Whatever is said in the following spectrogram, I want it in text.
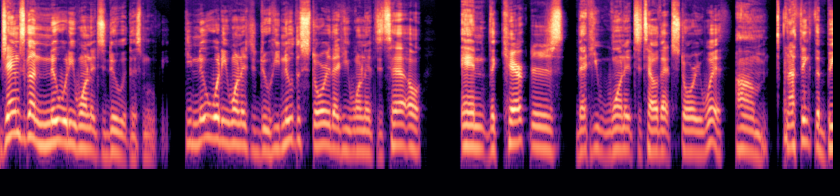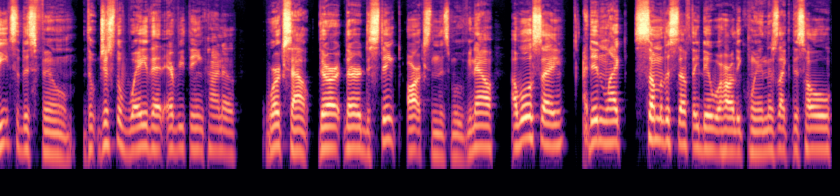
James Gunn knew what he wanted to do with this movie. He knew what he wanted to do. He knew the story that he wanted to tell and the characters that he wanted to tell that story with. Um, and I think the beats of this film, the, just the way that everything kind of works out, there are there are distinct arcs in this movie. Now, I will say I didn't like some of the stuff they did with Harley Quinn. There's like this whole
